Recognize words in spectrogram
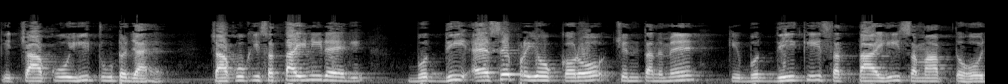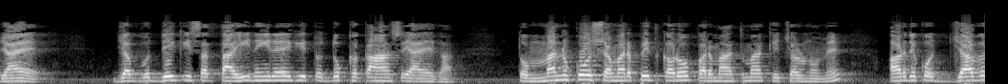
कि चाकू ही टूट जाए। चाकू की सत्ता ही नहीं रहेगी। बुद्धि ऐसे प्रयोग करो चिंतन में कि बुद्धि की सत्ता ही समाप्त हो जाए। जब बुद्धि की सत्ता ही नहीं रहेगी तो दुख कहाँ से आएगा? तो मन को समर्पित करो परमात्मा के चरणों में, और देखो, जब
